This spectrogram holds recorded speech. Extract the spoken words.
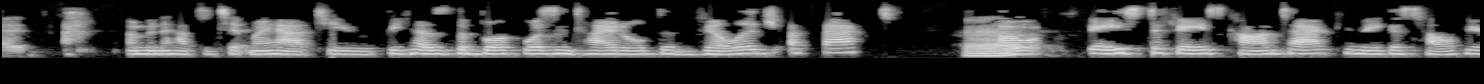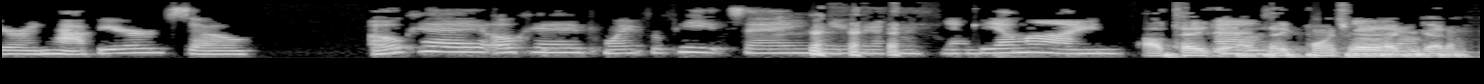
I'm going to have to tip my hat to you because the book was entitled The Village Effect uh-huh. how face to face contact can make us healthier and happier. So, okay, okay, point for Pete saying you know, can't be online. I'll take it. Um, I'll take points wherever yeah. I can get them.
